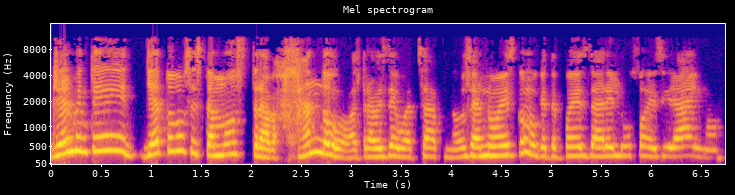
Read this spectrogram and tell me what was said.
realmente ya todos estamos trabajando a través de WhatsApp, ¿no? O sea, no es como que te puedes dar el lujo de decir, ay, no,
